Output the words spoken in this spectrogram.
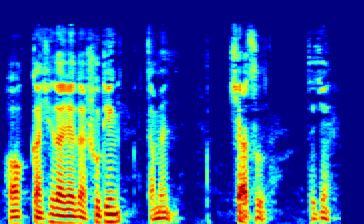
好，感谢大家的收听，咱们下次再见。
